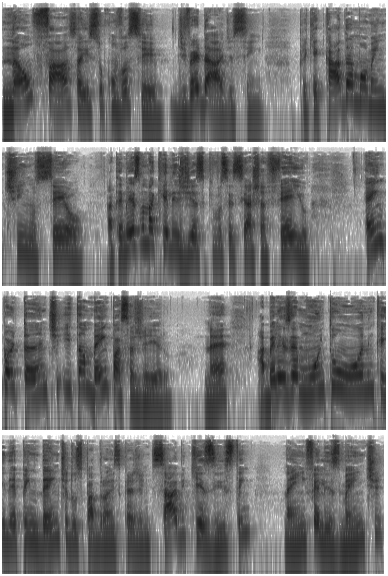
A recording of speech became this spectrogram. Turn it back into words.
não faça isso com você. De verdade, assim. Porque cada momentinho seu, até mesmo naqueles dias que você se acha feio, é importante e também passageiro, né? A beleza é muito única, independente dos padrões que a gente sabe que existem, né? Infelizmente.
